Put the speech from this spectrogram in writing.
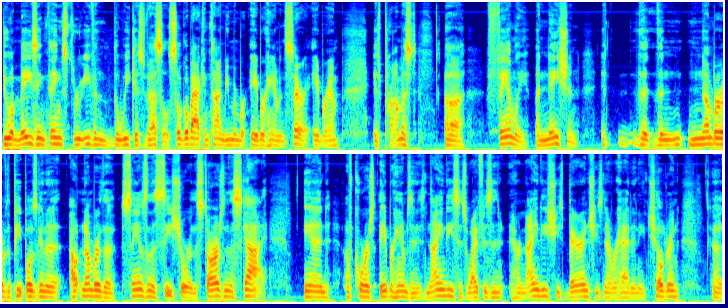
do amazing things through even the weakest vessels. So go back in time. You remember Abraham and Sarah. Abraham is promised. Uh, family, a nation. It, the the number of the people is going to outnumber the sands on the seashore, the stars in the sky. And of course, Abraham's in his 90s. His wife is in her 90s. She's barren. She's never had any children. Uh,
